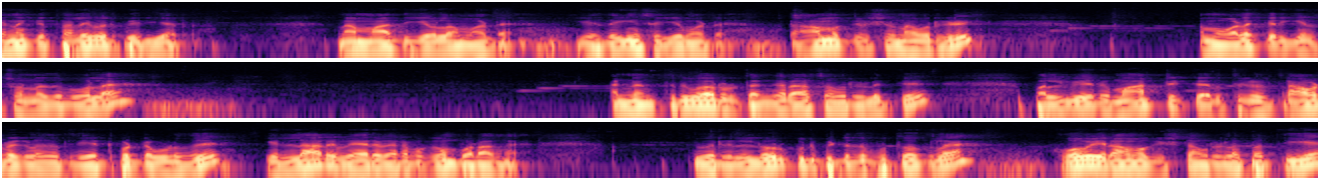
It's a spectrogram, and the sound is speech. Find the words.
எனக்கு தலைவர் பெரியார். நான் மாற்றிக்கவல மாட்டேன். எதையும் செய்ய மாட்டேன். ராமகிருஷ்ணன் அவர்கள் நம்ம வழக்கறிஞர் சொன்னது போல் அண்ணன் திருவாரூர் தங்கராஜ் அவர்களுக்கு பல்வேறு மாற்று கருத்துக்கள் திராவிட கழகத்தில் ஏற்பட்ட பொழுது எல்லாரும் வேறு வேறு பக்கம் போகிறாங்க இவர் எல்லோரும் குறிப்பிட்ட புத்தகத்தில் கோவை ராமகிருஷ்ணன் அவர்களை பற்றியே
